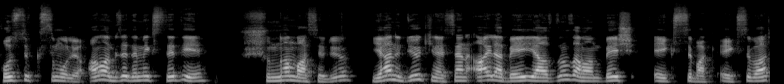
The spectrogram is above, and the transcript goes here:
pozitif kısım oluyor. Ama bize demek istediği şundan bahsediyor. Yani diyor ki ne sen A ile B'yi yazdığın zaman 5 eksi bak eksi var.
